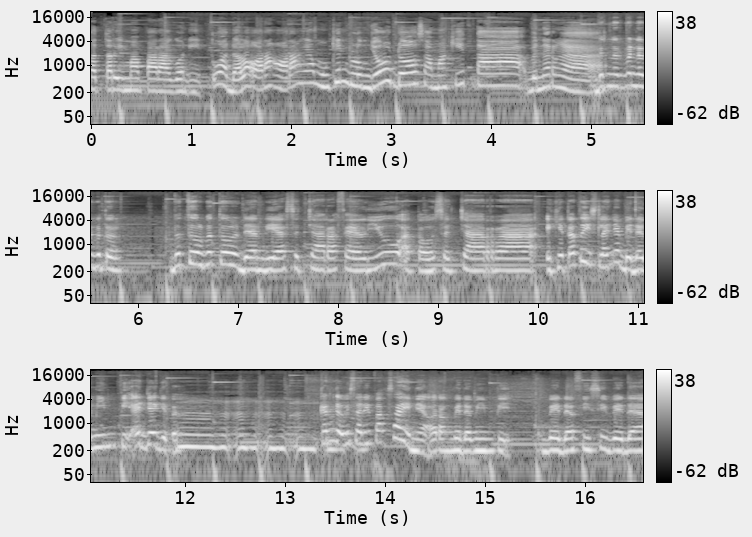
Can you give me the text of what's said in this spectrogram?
keterima Paragon itu adalah orang-orang yang mungkin belum jodoh sama kita. Bener nggak? Bener, bener, betul. Betul betul dan ya secara value atau secara eh, kita tuh istilahnya beda mimpi aja gitu. Mm, kan nggak bisa dipaksain ya orang beda mimpi, beda visi, beda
